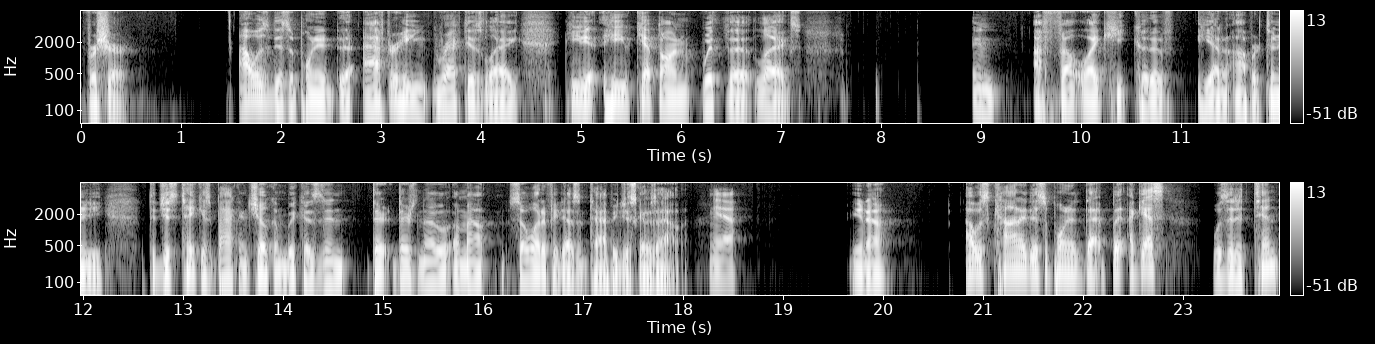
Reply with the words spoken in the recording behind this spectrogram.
for sure. I was disappointed that after he wrecked his leg, he he kept on with the legs, and I felt like he could have he had an opportunity to just take his back and choke him because then there there's no amount. So what if he doesn't tap? He just goes out. Yeah. You know, I was kind of disappointed at that, but I guess was it a ten?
